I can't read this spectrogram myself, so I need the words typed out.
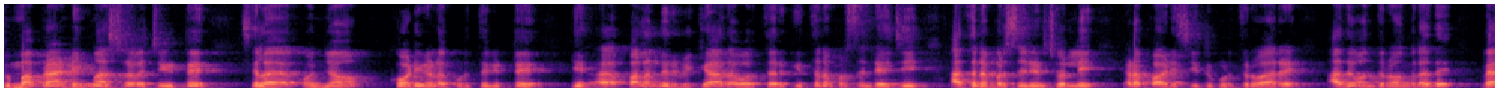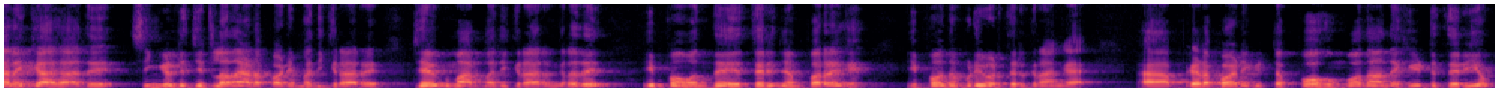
சும்மா பிராண்டிங் மாஸ்டரை வச்சுக்கிட்டு சில கொஞ்சம் கோடிகளை கொடுத்துக்கிட்டு பல நிரூபிக்காத ஒருத்தருக்கு இத்தனை பர்சன்டேஜ் அத்தனை பர்சன்டேஜ் சொல்லி எடப்பாடி சீட்டு கொடுத்துருவாரு. அது வந்துருங்கிறது வேலைக்காகாது. சிங்கிள் டிஜிட்டில் தான் எடப்பாடி மதிக்கிறாரு. ஜெயக்குமார் மதிக்கிறாருங்கிறது இப்போ வந்து தெரிஞ்ச பிறகு இப்போ வந்து முடிவெடுத்திருக்கிறாங்க. எடப்பாடி கிட்ட போகும்போது தான் அந்த ஹீட்டு தெரியும்.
